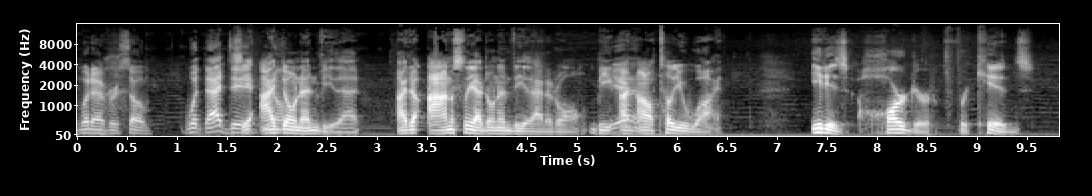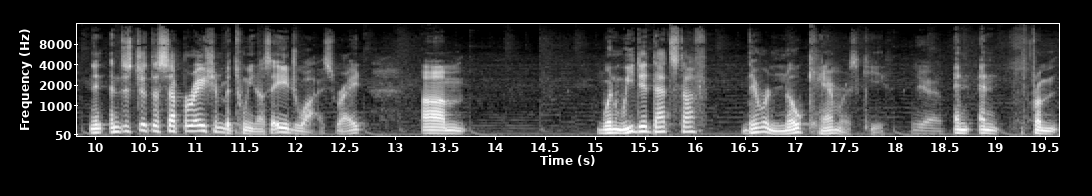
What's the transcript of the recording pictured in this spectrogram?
whatever. So what that did, See, I know- don't envy that. I don't, honestly, I don't envy that at all. Be, and Yeah. I'll tell you why. It is harder for kids, and, and just just the separation between us, age wise, right? Um, when we did that stuff, there were no cameras, Keith, Yeah. and and from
